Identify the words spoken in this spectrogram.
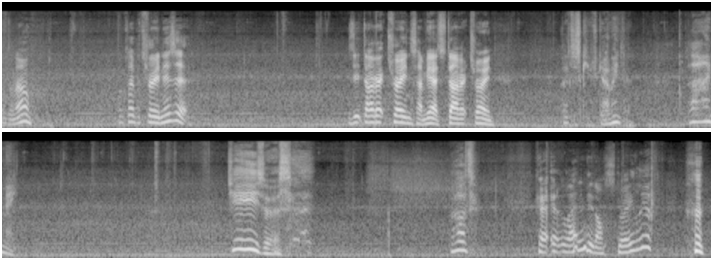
I don't know. What type of train is it? Is it direct train, Sam? Yeah, it's direct train. That just keeps going. Blimey. Jesus. God. It'll end in Australia.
